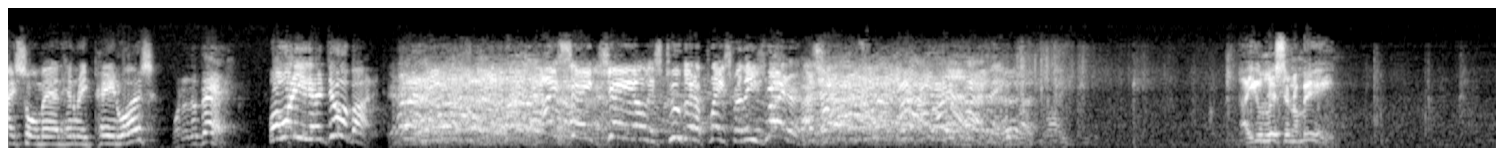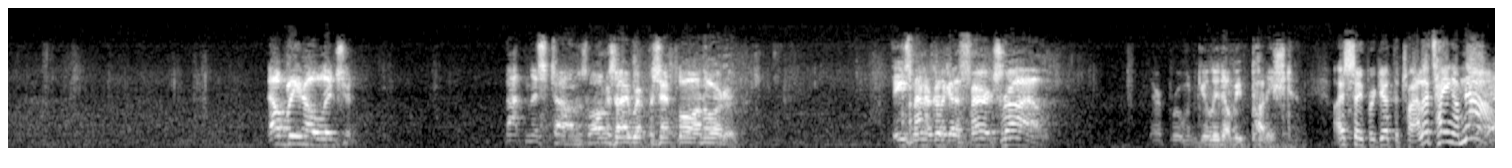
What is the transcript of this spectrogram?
Nice old man Henry Payne was. One of the best. Well, what are you gonna do about it? I say jail is too good a place for these murderers! Now you listen to me. There'll be no lynching. Not in this town, as long as I represent law and order. These men are gonna get a fair trial. If they're proven guilty, they'll be punished. I say forget the trial. Let's hang him now!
